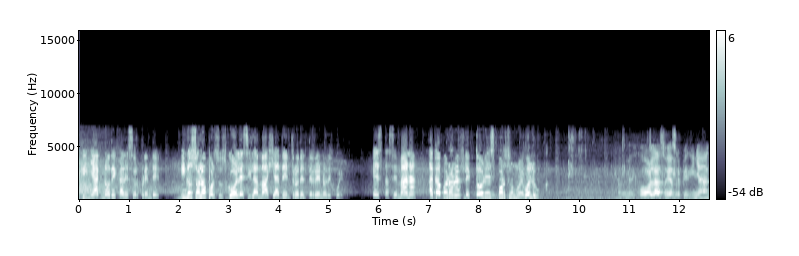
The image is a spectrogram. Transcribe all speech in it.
Pierre Guignac no deja de sorprender, y no solo por sus goles y la magia dentro del terreno de juego. Esta semana acaparó reflectores por su nuevo look. Me dijo, hola, soy André Pierre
